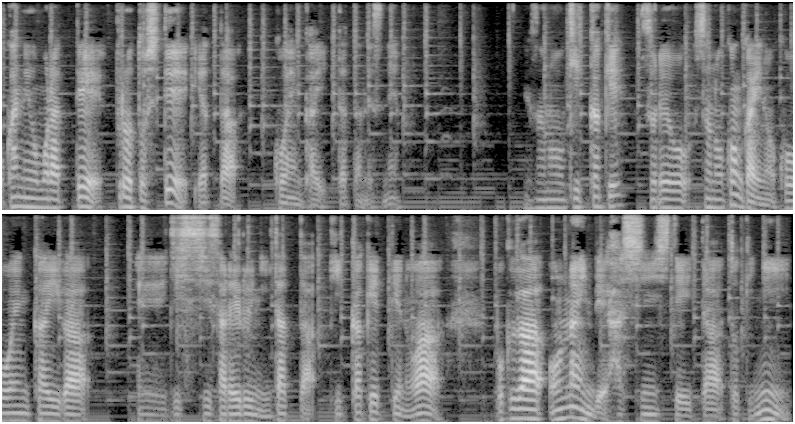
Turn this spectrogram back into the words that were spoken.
お金をもらってプロとしてやった講演会だったんですね。でそのきっかけ、それを、その今回の講演会が、えー、実施されるに至ったきっかけっていうのは、僕がオンラインで発信していた時に、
